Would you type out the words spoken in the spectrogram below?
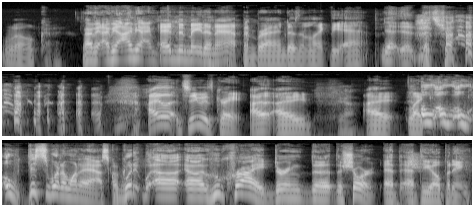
Well, okay. I mean, I mean, I mean, I'm, Edna made an app, and Brian doesn't like the app. yeah, yeah, that's true. I she was great. I I Yeah. I like. Oh, oh, oh, oh! This is what I want to ask. What, uh, uh, who cried during the the short at, at the opening?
